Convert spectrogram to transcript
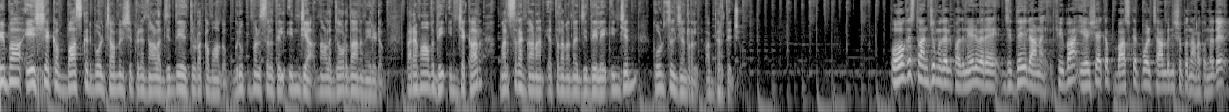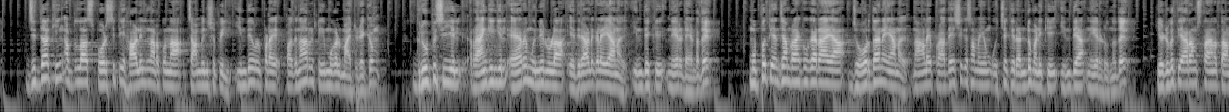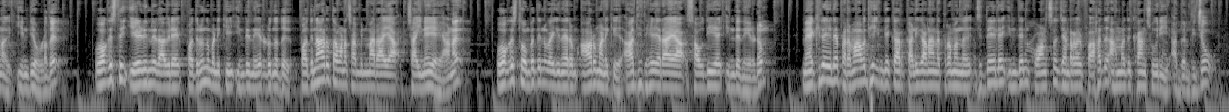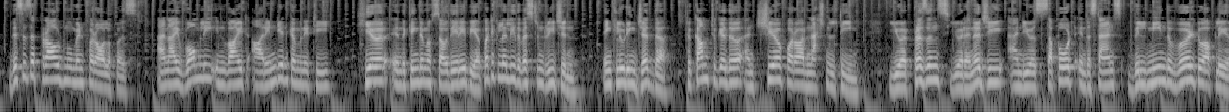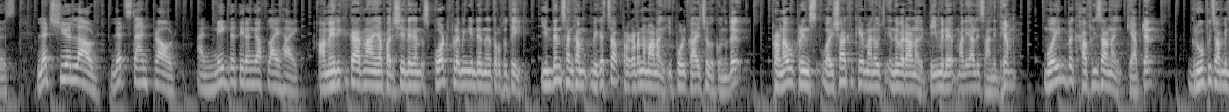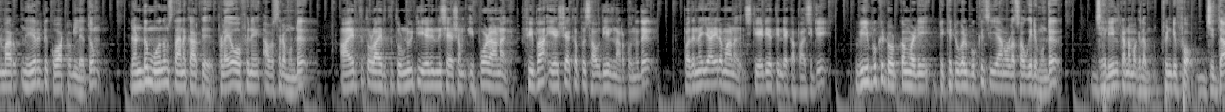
ഫിബ Asia cup basketball ചാമ്പ്യൻഷിപ്പിന് നാളെ ജിദ്ദയിൽ തുടക്കമാകും. ഗ്രൂപ്പ് മത്സരത്തിൽ ഇന്ത്യ നാളെ ജോർദാനെ നേരിടും. പരമാവധി ഇന്ത്യക്കാർ മത്സരം കാണാൻ എത്തണമെന്ന് ജിദ്ദയിലെ ഇന്ത്യൻ കോൺസുൽ ജനറൽ അഭ്യർത്ഥിച്ചു. ഓഗസ്റ്റ് അഞ്ച് മുതൽ പതിനേഴ് വരെ ജിദ്ദയിലാണ് FIBA Asia cup basketball championship നടക്കുന്നത്. Jeddah King Abdullah sports city ഹാളിൽ നടക്കുന്ന ചാമ്പ്യൻഷിപ്പിൽ ഇന്ത്യ ഉൾപ്പെടെ പതിനാറ് ടീമുകൾ മാറ്റുരയ്ക്കും. ഗ്രൂപ്പ് സിയിൽ റാങ്കിങ്ങിൽ ഏറെ മുന്നിലുള്ള എതിരാളികളെയാണ് ഇന്ത്യയ്ക്ക് നേരിടേണ്ടത്. മുപ്പത്തിയഞ്ചാം റാങ്കുകാരായ ജോർദാനെയാണ് നാളെ പ്രാദേശിക സമയം ഉച്ചയ്ക്ക് രണ്ട് മണിക്ക് ഇന്ത്യ നേരിടുന്നത്. എഴുപത്തിയാറാം സ്ഥാനത്താണ് ഇന്ത്യ ഉള്ളത്. ഓഗസ്റ്റ് ഏഴിന് രാവിലെ പതിനൊന്ന് മണിക്ക് ഇന്ത്യ നേരിടുന്നത് പതിനാറ് തവണ ചാമ്പ്യന്മാരായ ചൈനയെയാണ്. ഓഗസ്റ്റ് ഒമ്പതിന് വൈകുന്നേരം ആറു മണിക്ക് ആതിഥേയരായ സൗദിയെ ഇന്ത്യ നേരിടും. മേഖലയിലെ പരമാവധി ഇന്ത്യക്കാർ കളി കാണാനെത്തണമെന്ന് ജിദ്ദയിലെ Indian consul general Fahad Ahmed Khan Suri അഭ്യർത്ഥിച്ചു. This is a proud moment for all of us, and I warmly invite our Indian community here in the Kingdom of Saudi Arabia, particularly the Western region, including Jeddah, to come together and cheer for our national team. Your presence, your energy, and your support in the stands will mean the world to our players. Let's cheer loud, let's stand proud, and make the Tiranga fly high. അമേരിക്കക്കാരനായ പരിശീലകൻ Scott ഫ്ലെമിംഗിന്റെ നേതൃത്വത്തിൽ Indian സംഘം മികച്ച പ്രകടനമാണ് ഇപ്പോൾ കാഴ്ചവെക്കുന്നത് Pranav Prince Vaishakh K. Manoj എന്നിവരാണ് ടീമിലെ മലയാളി സാന്നിധ്യം. മൊയിൻ ബെഗ് ഹഫീസാണ് ക്യാപ്റ്റൻ. ഗ്രൂപ്പ് ചാമ്പ്യന്മാർ നേരിട്ട് ക്വാർട്ടറിലെത്തും. രണ്ടും മൂന്നും സ്ഥാനക്കാർക്ക് പ്ലേ ഓഫിന് അവസരമുണ്ട്. ആയിരത്തി തൊള്ളായിരത്തി തൊണ്ണൂറ്റിയേഴിന് ശേഷം ഇപ്പോഴാണ് ഫിബ ഏഷ്യ കപ്പ് സൗദിയിൽ നടക്കുന്നത്. പതിനയ്യായിരമാണ് സ്റ്റേഡിയത്തിന്റെ capacity. Webook dot com വഴി ടിക്കറ്റുകൾ ബുക്ക് ചെയ്യാനുള്ള സൗകര്യമുണ്ട്. Jaleel Kannamangalam twenty four Jeddah.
